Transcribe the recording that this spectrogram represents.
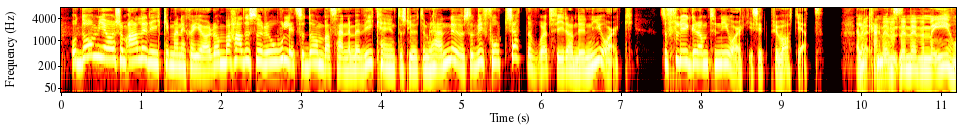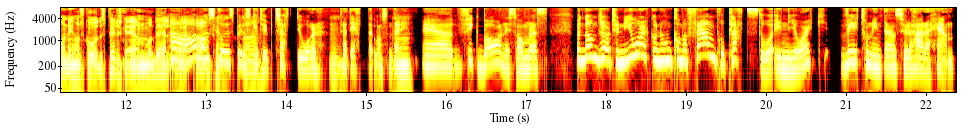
och de gör som alla rika människor gör. De bara hade så roligt så de bara så här, nej men vi kan ju inte sluta med det här nu så vi fortsätter vårt firande i New York. Så flyger de till New York i sitt privatjet. Eller Men, men, men, men vem är hon? Är hon skådespelerska? Är hon modell? Ja, okej. skådespelerska Ja. typ 30 år, Mm. 31 eller något sånt där. Eh, fick barn i somras. Men de drar till New York och när hon kommer fram på plats då i New York vet hon inte ens hur det här har hänt.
